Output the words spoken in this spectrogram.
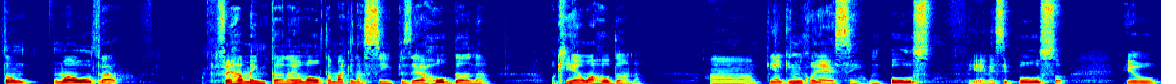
Então, uma outra ferramenta, né? uma outra máquina simples é a roldana. O que é uma roldana? Ah, quem aqui não conhece um poço, e aí nesse poço eu,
